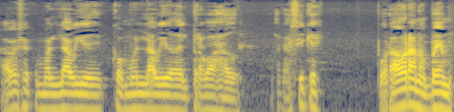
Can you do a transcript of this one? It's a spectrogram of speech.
a veces cómo es la vida, cómo es la vida del trabajador. Así que por ahora nos vemos.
